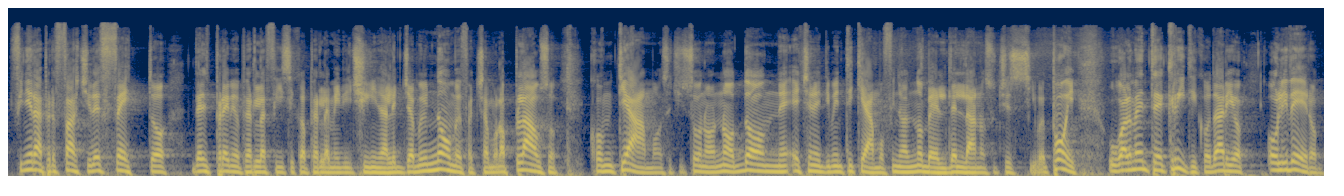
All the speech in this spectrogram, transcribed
finirà per farci l'effetto del premio per la fisica o per la medicina. Leggiamo il nome, facciamo l'applauso, contiamo se ci sono o no donne e ce ne dimentichiamo fino al Nobel dell'anno successivo. E poi Ugualmente critico Dario Olivero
